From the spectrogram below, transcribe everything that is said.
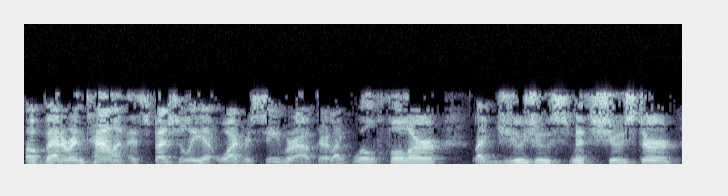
of veteran talent, especially at wide receiver out there, like Will Fuller, like Juju Smith Schuster,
